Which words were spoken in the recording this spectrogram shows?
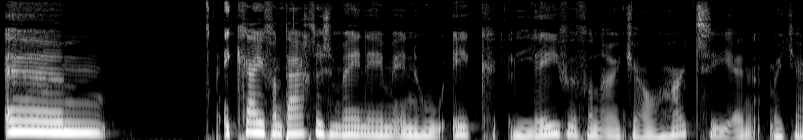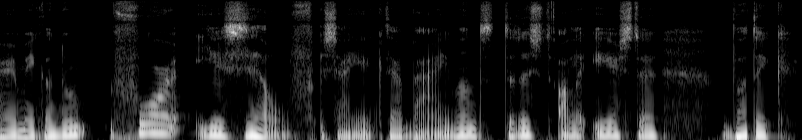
Um, ik ga je vandaag dus meenemen in hoe ik leven vanuit jouw hart zie en wat jij ermee kan doen voor jezelf, zei ik daarbij. Want dat is het allereerste wat ik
